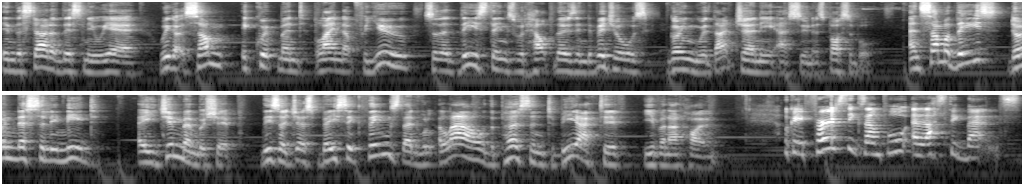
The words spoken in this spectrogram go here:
in the start of this new year, we got some equipment lined up for you so that these things would help those individuals going with that journey as soon as possible. And some of these don't necessarily need a gym membership. These are just basic things that will allow the person to be active even at home. Okay, first example, elastic bands.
